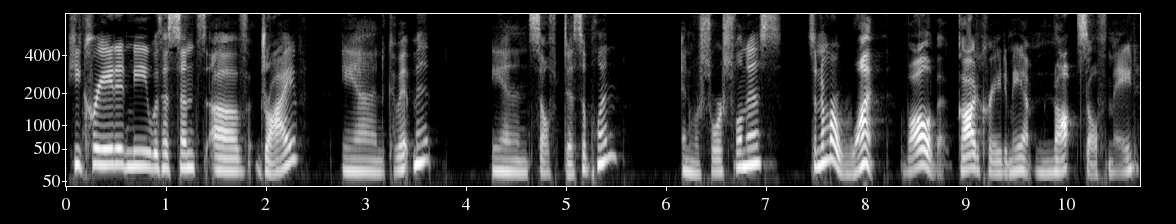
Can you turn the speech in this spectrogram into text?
He created me with a sense of drive and commitment and self discipline and resourcefulness. So, number one of all of it, God created me. I'm not self made.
